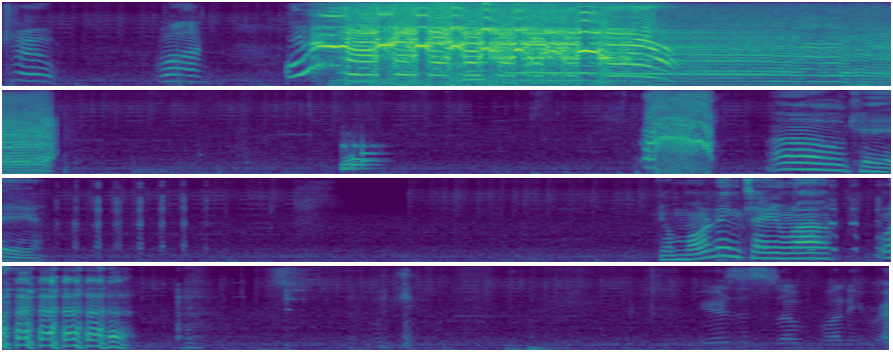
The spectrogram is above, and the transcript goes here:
two, one. Okay. Good morning, Taylor. Yours is so funny, bro.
